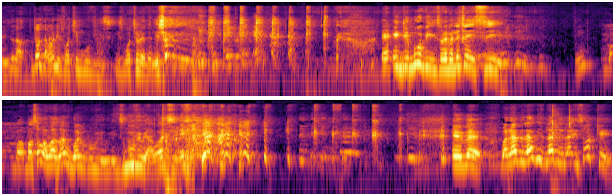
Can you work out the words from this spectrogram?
You know that, just that when he's watching movies, he's watching Revelation. Eh, in the movies, Revelation is seen. Hmm? But, but, but some of us, when we watch movie, it's movie we are watching. Amen. But let me, let me, let me, let, it's okay.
